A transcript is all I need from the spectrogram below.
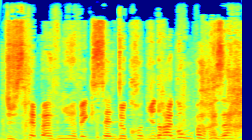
Tu serais pas venu avec celle de Croc du Dragon par hasard?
